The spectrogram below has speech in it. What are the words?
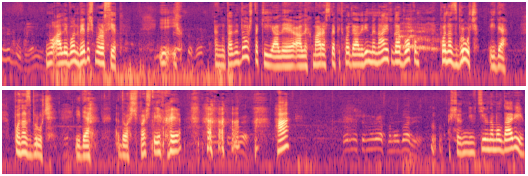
Казали, не буде. Я не Ну, але вон, видиш, моросит. І, і... а, Ну, та не дощ такий, але, але хмара сюди підходить, але він минає туди боком понад збруч йде. Понад збруч йде дощ. Бачите, яка є? Га? Чорний Черновець на Молдавію. З Чернівців на Молдавію?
